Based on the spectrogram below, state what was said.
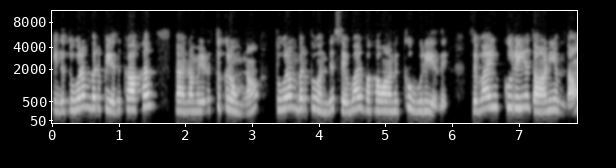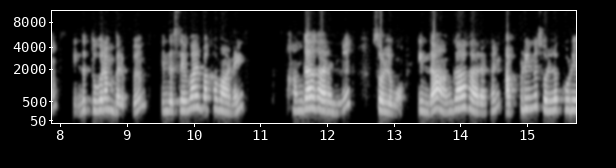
இந்த துவரம்பருப்பு எதுக்காக நம்ம எடுத்துக்கிறோம்னா துவரம்பருப்பு வந்து செவ்வாய் பகவானுக்கு உரியது. செவ்வாய்க்குரிய தானியம் தான் இந்த துவரம் பருப்பு இந்த செவ்வாய் பகவானை அங்காகாரன்னு சொல்லுவோம். இந்த அங்காகாரகன் அப்படின்னு சொல்லக்கூடிய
